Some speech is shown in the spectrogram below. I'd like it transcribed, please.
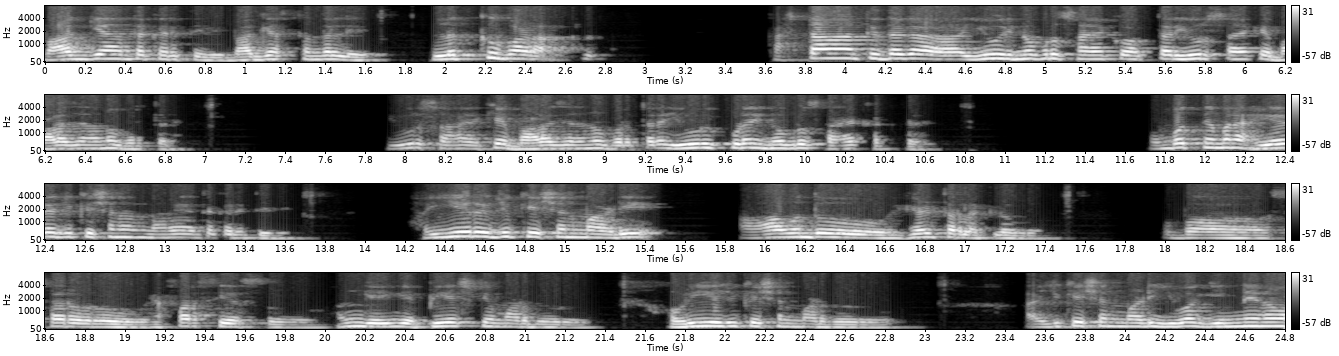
ಭಾಗ್ಯ ಅಂತ ಕರಿತೀವಿ. ಭಾಗ್ಯಸ್ಥಾನದಲ್ಲಿ ಲಕ್ ಬಹಳ ಕಷ್ಟ ಅಂತಿದ್ದಾಗ ಇವ್ರು ಇನ್ನೊಬ್ರು ಸಹಾಯಕ ಹೋಗ್ತಾರೆ ಇವ್ರ ಸಹಾಯಕ್ಕೆ ಬಹಳ ಜನನು ಬರ್ತಾರೆ. ಇವ್ರ ಸಹಾಯಕ್ಕೆ ಬಹಳ ಜನನು ಬರ್ತಾರೆ. ಇವ್ರು ಕೂಡ ಇನ್ನೊಬ್ರು ಸಹಾಯಕ ಆಗ್ತಾರೆ. ಒಂಬತ್ತನೇ ಮನೆ ಹೈಯರ್ ಎಜುಕೇಶನ್ ಮನೆ ಅಂತ ಕರಿತೀವಿ. ಹೈಯರ್ ಎಜುಕೇಶನ್ ಮಾಡಿ ಆ ಒಂದು ಹೇಳ್ತಾರಲ್ಲ ಕೆಲವರು, ಒಬ್ಬ ಸರ್ ಅವರು ಎಫ್ ಆರ್ ಸಿ ಎಸ್ ಹಂಗೆ ಹಿಂಗೆ ಪಿ ಎಚ್ ಡಿ ಮಾಡಿದವರು, ಅವ್ರು ಈ ಎಜುಕೇಶನ್ ಮಾಡಿದವರು ಎಜುಕೇಶನ್ ಮಾಡಿ ಇವಾಗ ಇನ್ನೇನೋ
